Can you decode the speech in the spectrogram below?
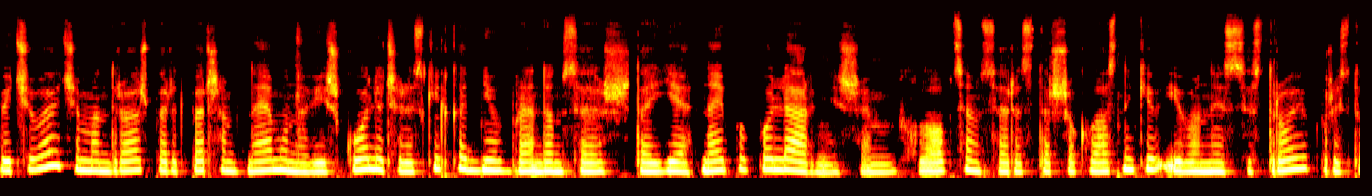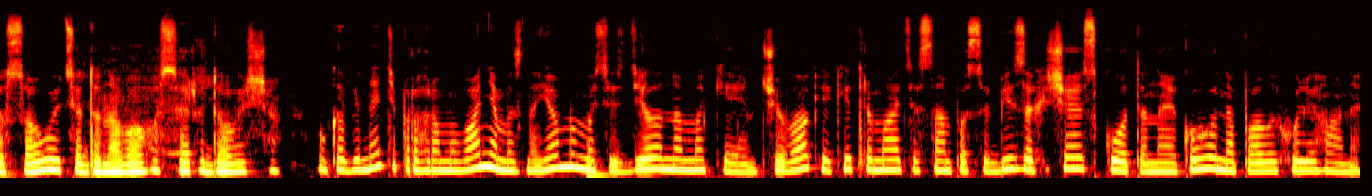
Відчуваючи мандраж перед першим днем у новій школі, через кілька днів Брендон все ж стає найпопулярнішим хлопцем серед старшокласників, і вони з сестрою пристосовуються до нового середовища. У кабінеті програмування ми знайомимося з Діланом Маккеєм, чувак, який тримається сам по собі, захищає Скотта, на якого напали хулігани.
